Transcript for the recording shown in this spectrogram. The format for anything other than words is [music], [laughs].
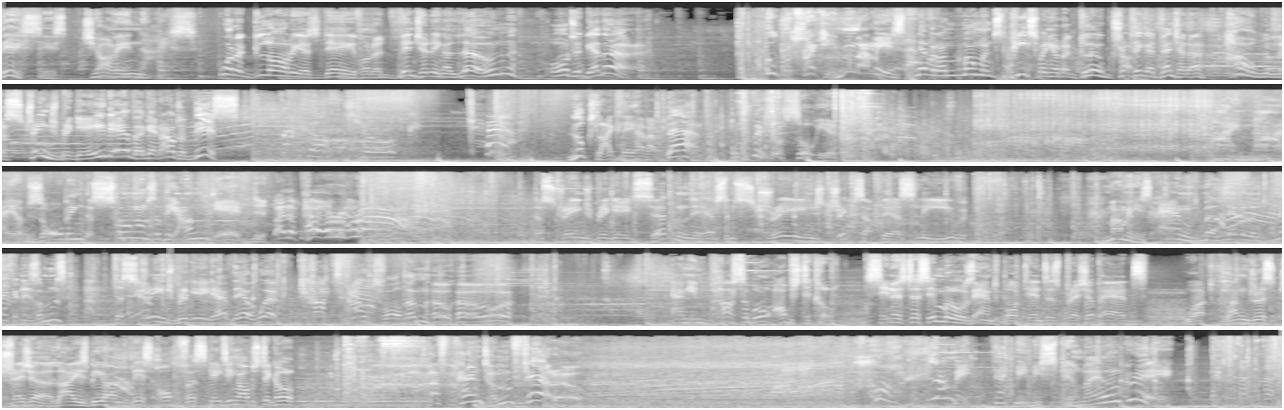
this is jolly nice. What a glorious day for adventuring alone or together. Oh, cracky mummies! Never a moment's peace when you're a globe-trotting adventurer. How will the Strange Brigade ever get out of this? Back off, Chalk. Looks like they have a plan. This'll sort you. My, my, absorbing the souls of the undead. By the power of Ra! The Strange Brigade certainly have some strange tricks up their sleeve. Mummies and malevolent mechanisms. The Strange Brigade have their work cut out for them, ho ho! An impossible obstacle, sinister symbols, and portentous pressure pads. What wondrous treasure lies beyond this obfuscating obstacle? A phantom pharaoh! That made me spill my Earl Grey.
